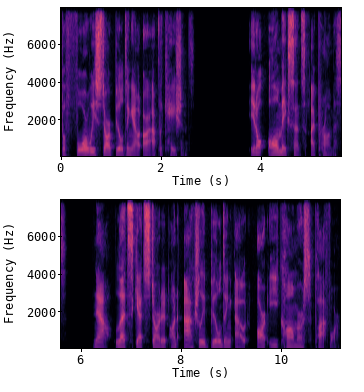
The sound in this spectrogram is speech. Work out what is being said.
before we start building out our applications. It'll all make sense, I promise. Now, let's get started on actually building out our e commerce platform.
